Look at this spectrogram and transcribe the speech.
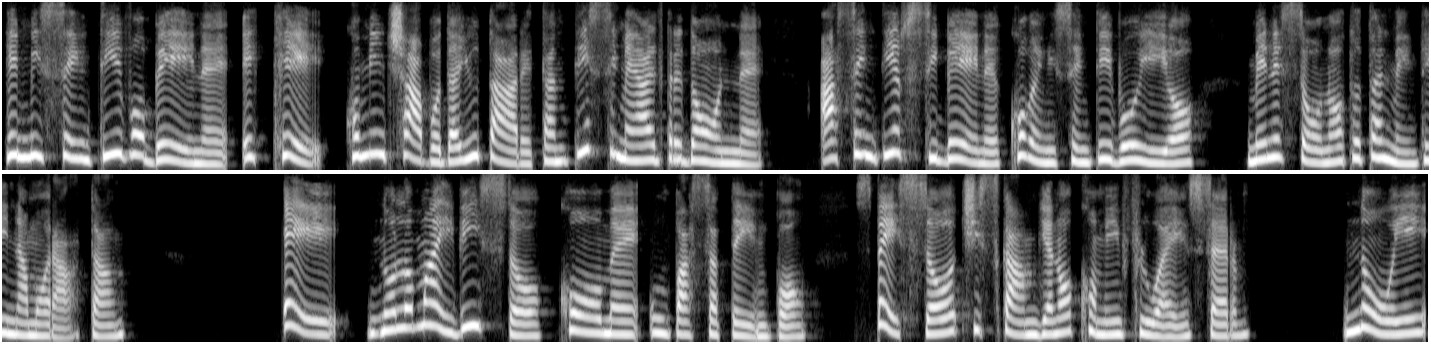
che mi sentivo bene e che cominciavo ad aiutare tantissime altre donne a sentirsi bene come mi sentivo io, me ne sono totalmente innamorata. E non l'ho mai visto come un passatempo. Spesso ci scambiano come influencer noi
